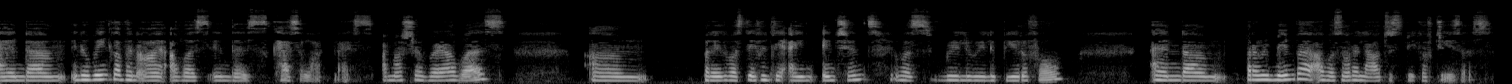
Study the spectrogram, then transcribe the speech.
and um, in a wink of an eye, I was in this castle-like place. I'm not sure where I was, um, but it was definitely ancient. It was really, really beautiful. And um, but I remember I was not allowed to speak of Jesus.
